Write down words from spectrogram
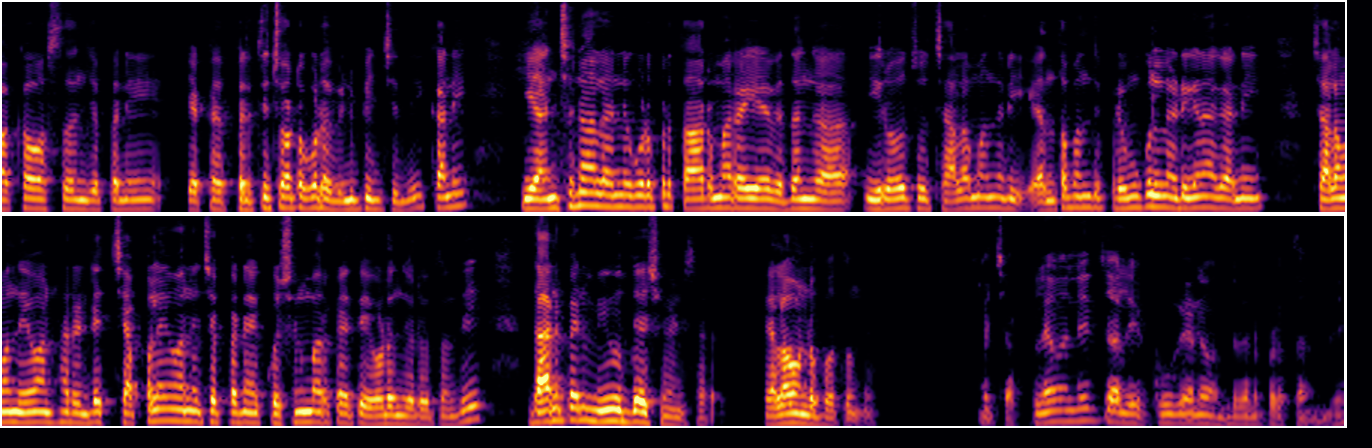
పక్కా వస్తుందని చెప్పని ఎక్కడ ప్రతి చోట కూడా వినిపించింది. కానీ ఈ అంచనాలన్నీ కూడా ఇప్పుడు తారుమారయ్యే విధంగా ఈరోజు చాలామందిని ఎంతమంది ప్రముఖులను అడిగినా కానీ చాలామంది ఏమంటున్నారంటే చెప్పలేమని చెప్పనే క్వశ్చన్ మార్క్ అయితే ఇవ్వడం జరుగుతుంది. దానిపైన మీ ఉద్దేశం ఏంటి సార్? ఎలా ఉండబోతుంది? చెప్పలేమనేది చాలా ఎక్కువగానే ఉంది వినపడుతుంది.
